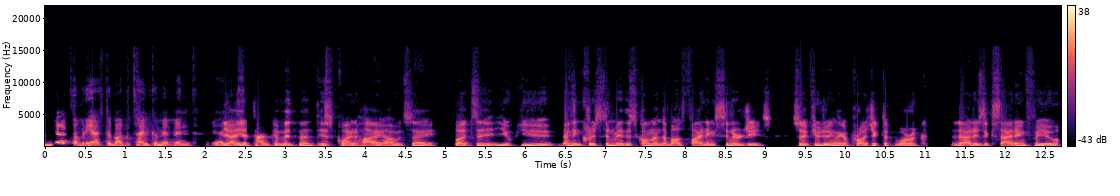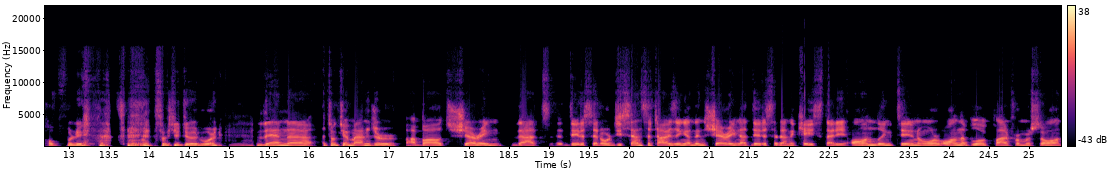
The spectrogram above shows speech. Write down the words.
yeah, somebody asked about the time commitment. Yeah, yeah, yeah, time commitment is quite high, I would say. But uh, you, you, I think Kristen made this comment about finding synergies. So if you're doing like a project at work that is exciting for you, hopefully that's, what you do at work, then uh, talk to your manager about sharing that data set or desensitizing and then sharing that data set and a case study on LinkedIn or on a blog platform or so on.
